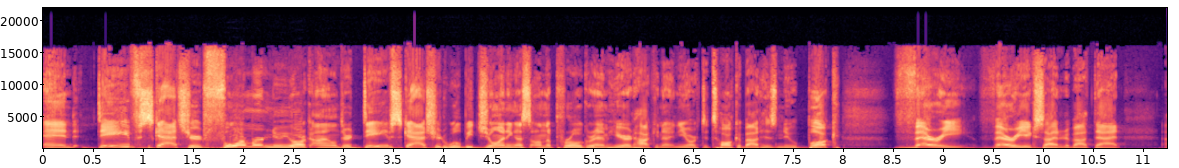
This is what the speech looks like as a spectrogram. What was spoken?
And Dave Scatchard, former New York Islander Dave Scatchard, will be joining us on the program here at Hockey Night in New York to talk about his new book. Very, very excited about that. Uh,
